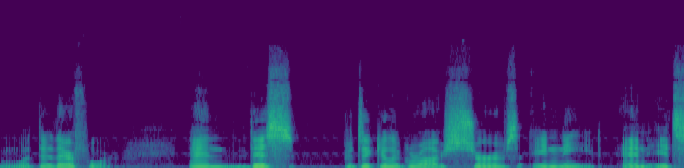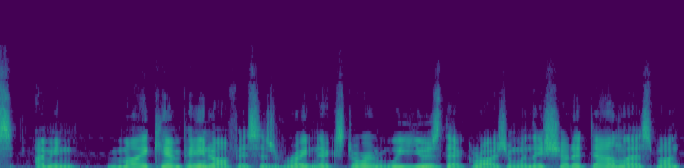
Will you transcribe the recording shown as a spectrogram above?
what they're there for and this particular garage serves a need and it's i mean my campaign office is right next door and we use that garage and when they shut it down last month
